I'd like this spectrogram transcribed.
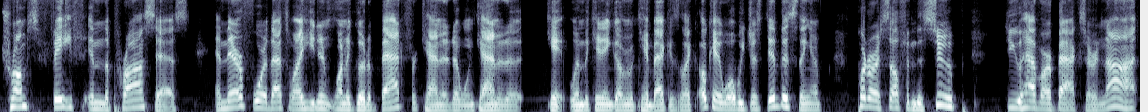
Trump's faith in the process. And therefore, that's why he didn't want to go to bat for Canada when Canada came, when the Canadian government came back. Is like, okay, well, we just did this thing and put ourselves in the soup. Do you have our backs or not?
